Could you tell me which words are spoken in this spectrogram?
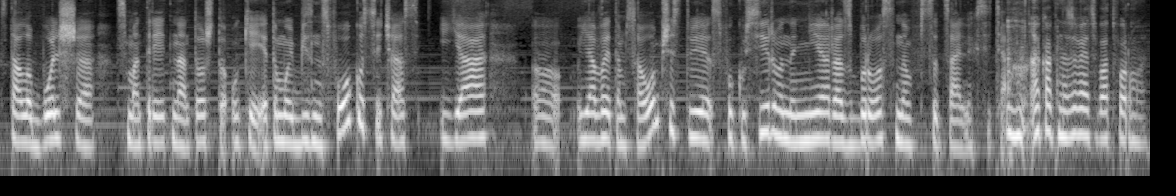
стала больше смотреть на то, что, окей, это мой бизнес-фокус сейчас, и я, э, я в этом сообществе сфокусирована, не разбросана в социальных сетях. А как называется платформа?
